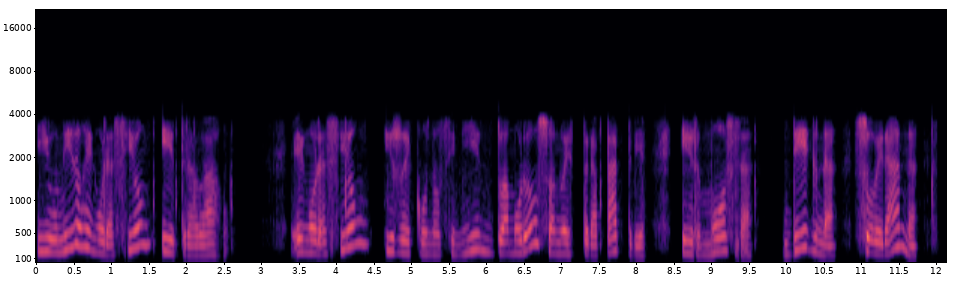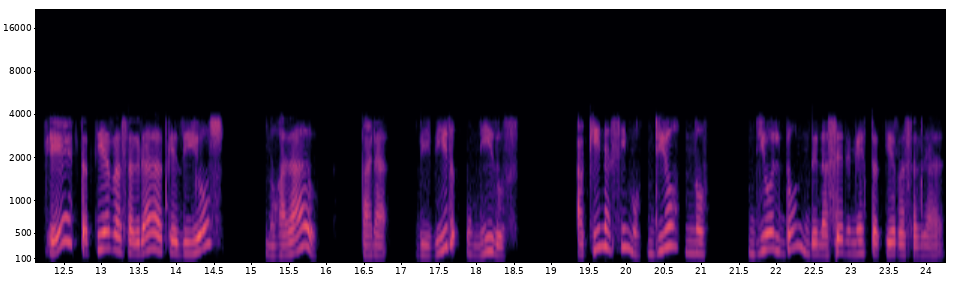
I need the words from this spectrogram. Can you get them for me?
Y unidos en oración y trabajo, en oración y reconocimiento amoroso a nuestra patria, hermosa, digna, soberana, esta tierra sagrada que Dios nos ha dado para vivir unidos. Aquí nacimos, Dios nos dio el don de nacer en esta tierra sagrada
